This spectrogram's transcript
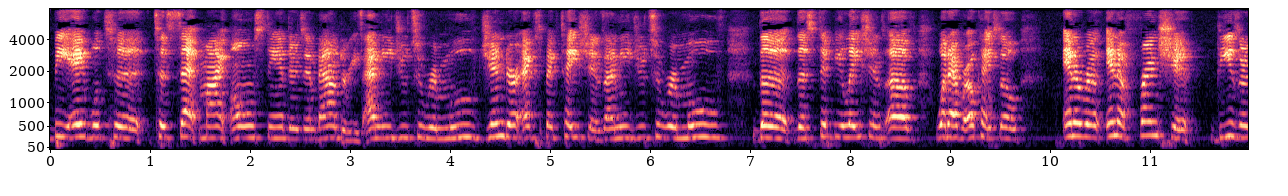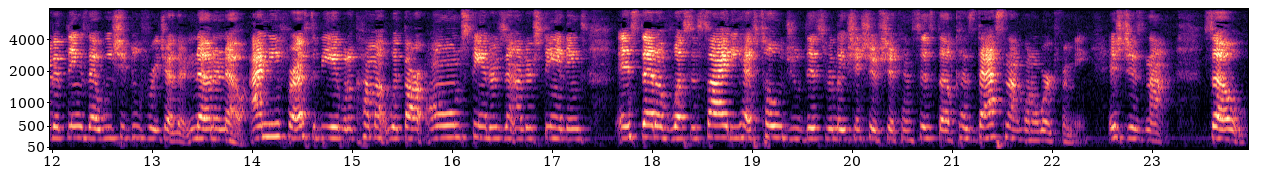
be able to to set my own standards and boundaries. I need you to remove gender expectations. I need you to remove the the stipulations of whatever. Okay, so in a in a friendship, these are the things that we should do for each other. No, no, no. I need for us to be able to come up with our own standards and understandings instead of what society has told you this relationship should consist of because that's not going to work for me. It's just not. So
